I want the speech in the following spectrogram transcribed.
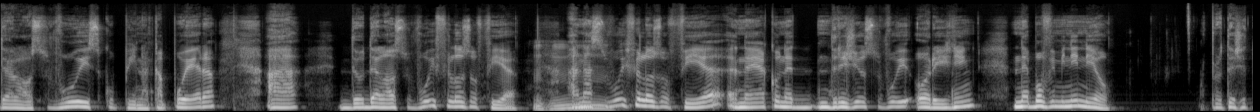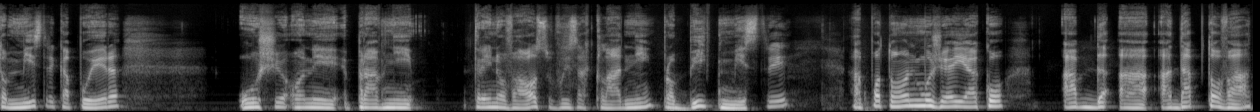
dělal svůj skupina capoeira a dodala svůj filozofie. Mm-hmm. A na svůj filozofie nejako nedržel svůj origin nebo vyměnil. Protože to mistr capoeira už oni právní trénoval svůj základní pro být mistry a potom může jako adaptovat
